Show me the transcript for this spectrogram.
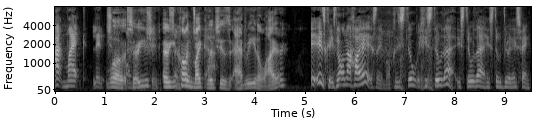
at Mike Lynch. Whoa, so are you YouTube. are you So calling Mike. Lynch's ad read a liar? It is because he's not on that hiatus anymore. Because he's still he's still there. He's still there. He's still doing his thing.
